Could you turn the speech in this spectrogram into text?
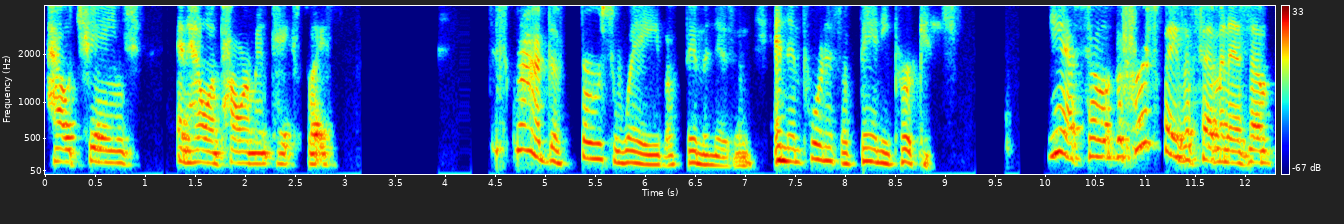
how change and how empowerment takes place. Describe the first wave of feminism and the importance of Fannie Perkins. Yeah, so the first wave of feminism,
